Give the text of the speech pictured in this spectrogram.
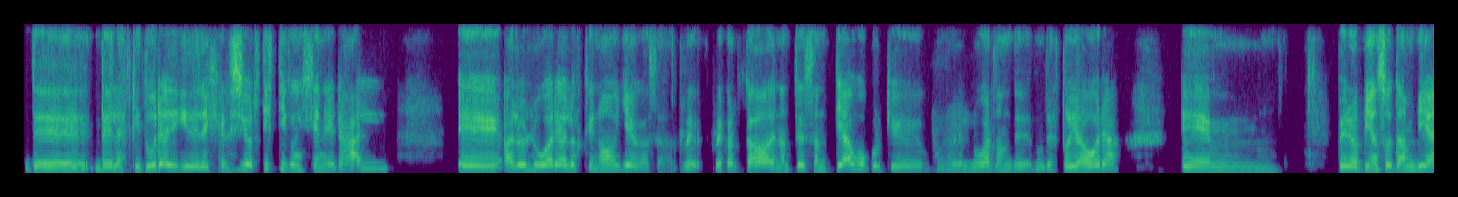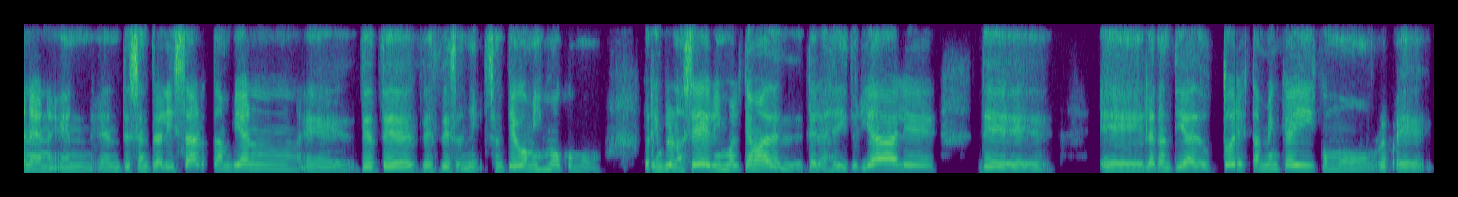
de, la escritura y del ejercicio artístico en general eh, a los lugares a los que no llega. O sea, recargaba adelante Santiago porque bueno, el lugar donde, donde estoy ahora em, pero pienso también en, descentralizar también eh, desde, Santiago mismo, como por ejemplo, no sé, el mismo el tema de, las editoriales, de eh, la cantidad de autores también que hay como eh,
